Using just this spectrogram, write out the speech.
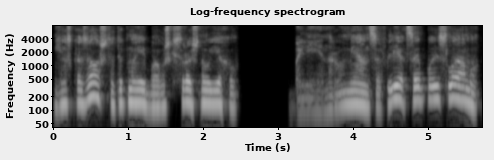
Я сказал, что ты к моей бабушке срочно уехал». Блин, Румянцев, лекция по исламу.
